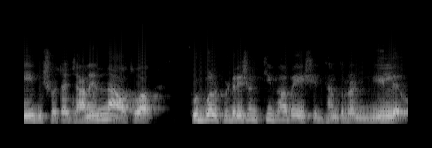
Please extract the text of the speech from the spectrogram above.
এই বিষয়টা জানেন না অথবা ফুটবল ফেডারেশন কীভাবে এই সিদ্ধান্তটা নিলেও।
